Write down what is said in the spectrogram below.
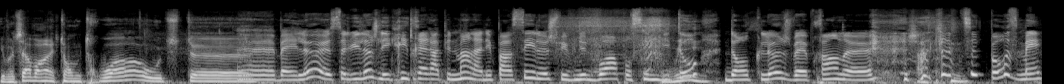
Il va-tu avoir un tome 3 ou tu te... Euh, ben là, celui-là, je l'ai écrit très rapidement l'année passée. Là, je suis venue le voir pour Cine Vito. Oui. Donc là, je vais prendre euh, une petite pause, mais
